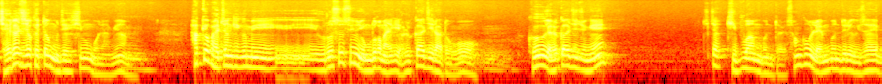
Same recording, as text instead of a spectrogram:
제가 지적했던 문제의 핵심은 뭐냐면 학교 발전 기금으로 쓸 수 있는 용도가 만약에 10가지라도 그 10가지 중에 진짜 기부한 분들, 성금을 낸 분들의 의사에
